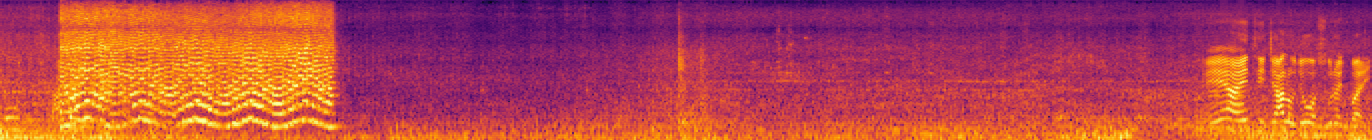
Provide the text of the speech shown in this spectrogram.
બહુ એ અહીંથી ચાલુ જુઓ સુરજભાઈ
